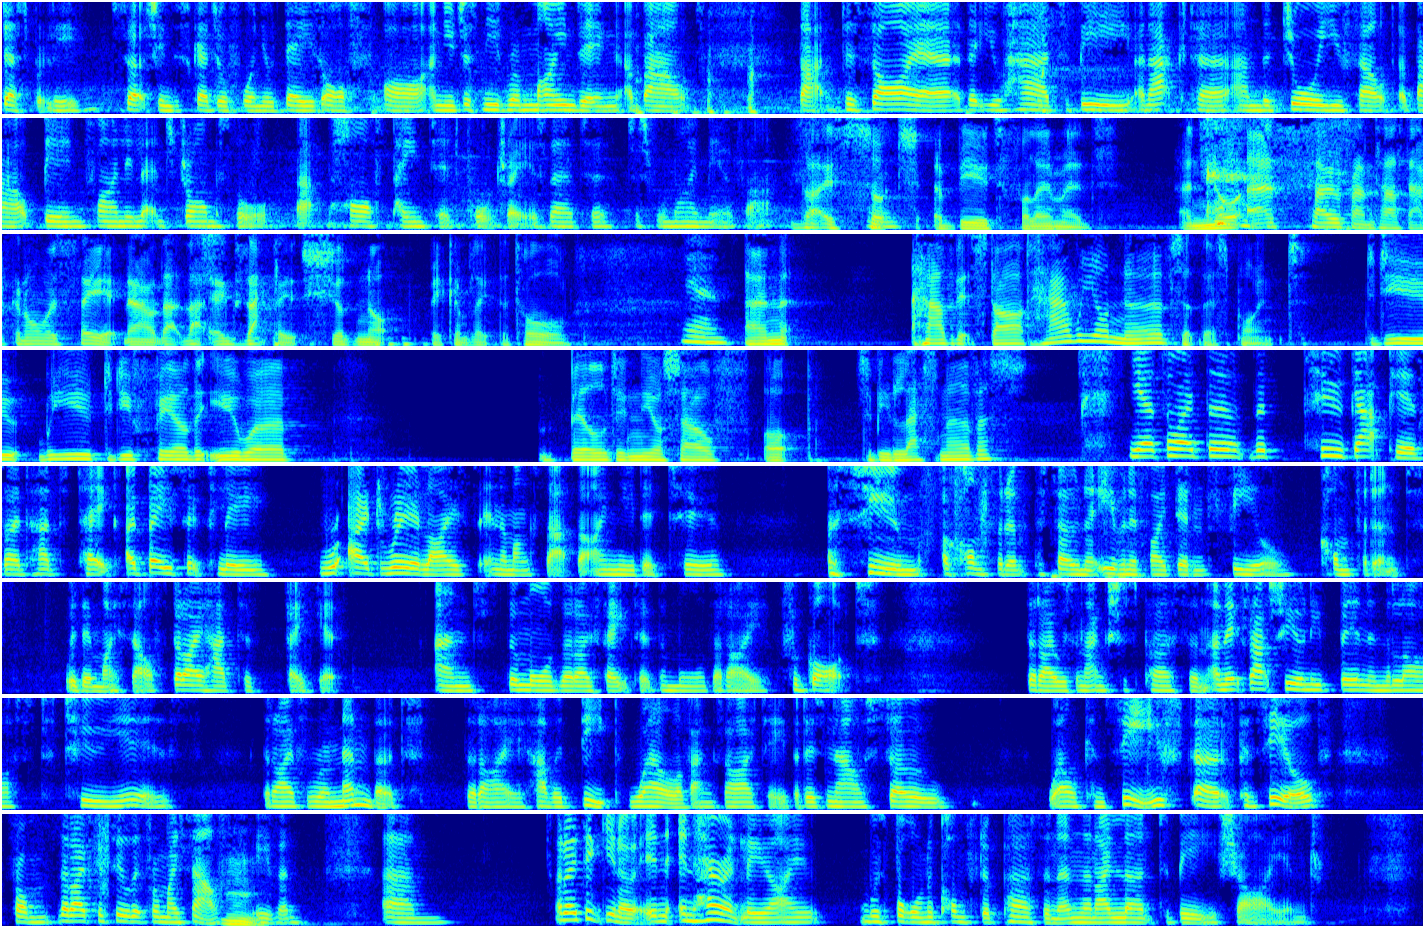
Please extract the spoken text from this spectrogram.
desperately searching the schedule for when your days off are, and you just need reminding about that desire that you had to be an actor and the joy you felt about being finally let into drama school. That half painted portrait is there to just remind me of that. That is such a beautiful image. And no, that's so fantastic. I can almost see it now. That that exactly it should not be complete at all. Yeah. And how did it start? How were your nerves at this point? Did you were you did you feel that you were building yourself up to be less nervous? Yeah, so I the the two gap years I'd had to take, I basically I'd realised in amongst that that I needed to assume a confident persona, even if I didn't feel confident within myself. That I had to fake it and the more that I faked it, the more that I forgot that I was an anxious person. And it's actually only been in the last two years that I've remembered that I have a deep well of anxiety that is now so well conceived, uh, concealed from that I've concealed it from myself, mm. even. Um, and I think, you know, in, inherently, I was born a confident person and then I learnt to be shy and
